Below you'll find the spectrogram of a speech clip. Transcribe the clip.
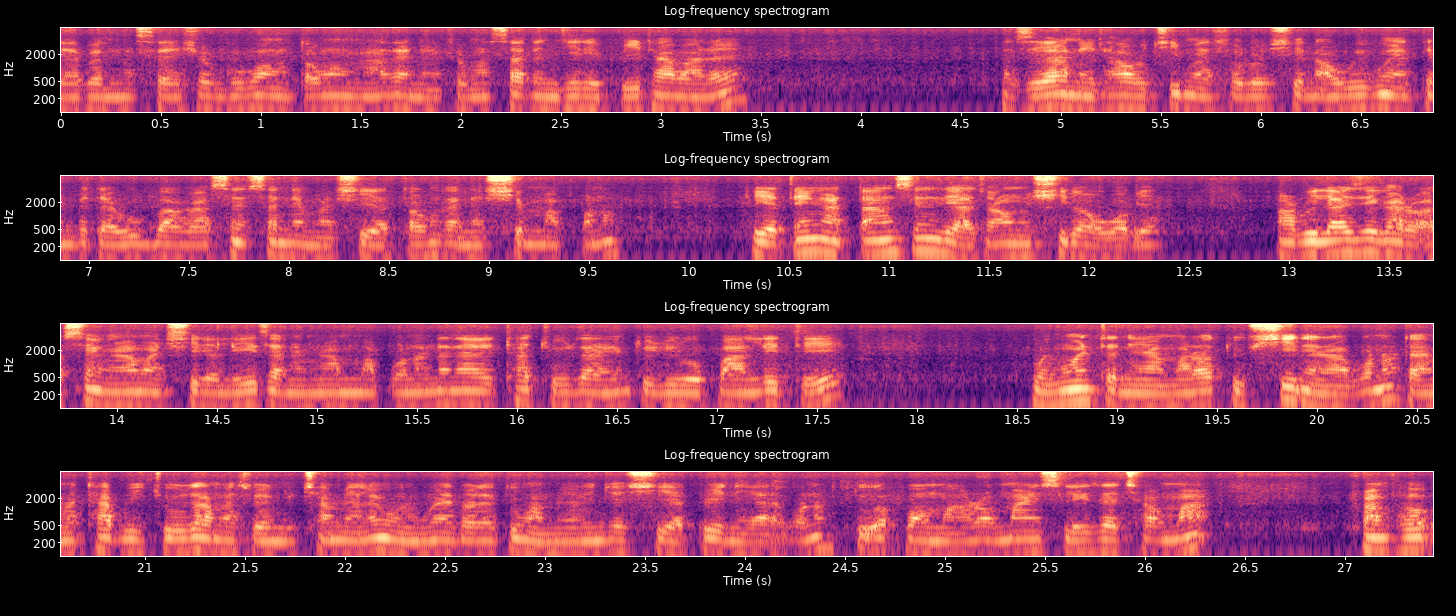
level 20ရှုံးဘူးပေါင်း350နဲ့ကျွန်တော်စတင်ကြီးတွေပေးထားပါတယ်။ဇေယအနေထားကိုကြည့်မယ်ဆိုလို့ရှိရင်တော့ဝေးဝင်အတင်ပတဲ့ဥပါကဆင်းဆက်နဲ့မှရှိရ38မှပေါ့နော်။ဒီအတင်းကတန်းစင်းစရာအကြောင်းမရှိတော့ဘူးဗျာ။ RB Leipzig ကတော့အဆင့်5မှရှိတယ်45မှပေါ့နော်။နည်းနည်းထပ်ကြိုးစားရင်သူယူရိုပါလစ်တွေဝင်ဝင်တနေရာမှာတော့သူရှိနေတာပေါ့နော်။ဒါပေမဲ့ထပ်ပြီးကြိုးစားမှဆိုရင်သူချန်ပီယံလည်းဝင်ဝင်တော့လည်းသူ့မှာမြန်ရင်းချက်ရှိရတွေ့နေရတယ်ပေါ့နော်။သူ့အပေါ်မှာတော့ -46 မှ Frankfurt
